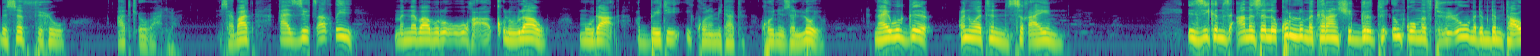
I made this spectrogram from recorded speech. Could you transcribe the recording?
ብሰፊሑ ኣጥቂዎ ኣሎ ሰባት ኣዝዩ ጸቕጢ መነባብርኡ ከዓ ቅልውላው ምውዳቕ ዓበይቲ ኢኮኖሚታት ኮይኑ ዘሎ እዩ ናይ ውግእ ዕንወትን ስቓይን እዚ ከምዝኣመሰለ ኩሉ መከራን ሽግር እቲ እንኮ መፍትሕዑ መደምደምታኡ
